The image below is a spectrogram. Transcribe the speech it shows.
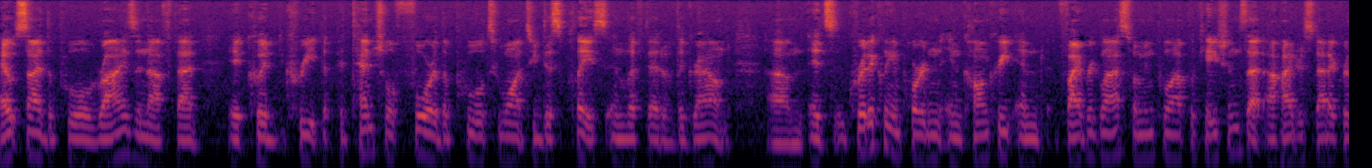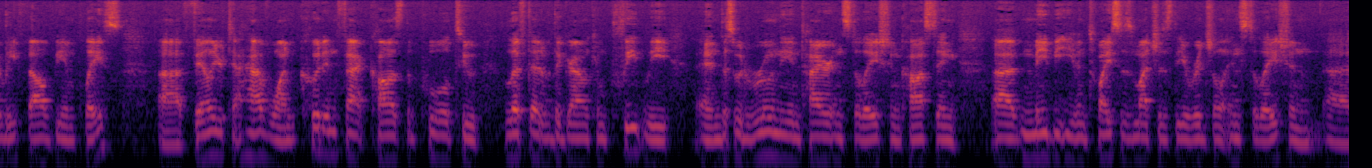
outside the pool rise enough that it could create the potential for the pool to want to displace and lift out of the ground. Um, it's critically important in concrete and fiberglass swimming pool applications that a hydrostatic relief valve be in place. Uh, failure to have one could in fact cause the pool to lift out of the ground completely and this would ruin the entire installation costing uh, maybe even twice as much as the original installation uh,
